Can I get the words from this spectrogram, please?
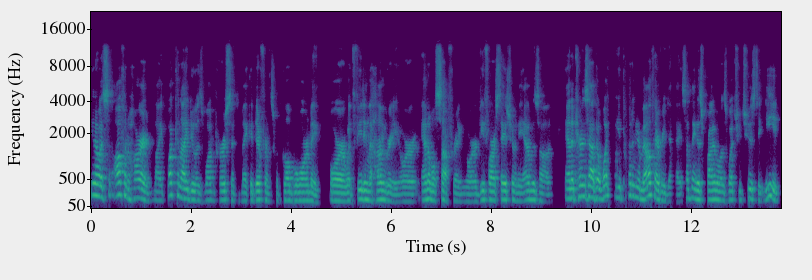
you know, it's often hard. Like, what can I do as one person to make a difference with global warming or with feeding the hungry or animal suffering or deforestation in the Amazon? And it turns out that what you put in your mouth every day, something as primal as what you choose to eat,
